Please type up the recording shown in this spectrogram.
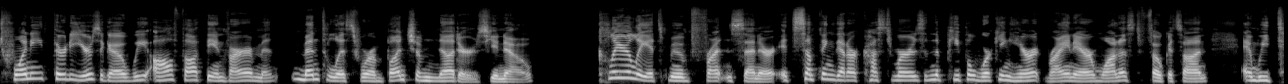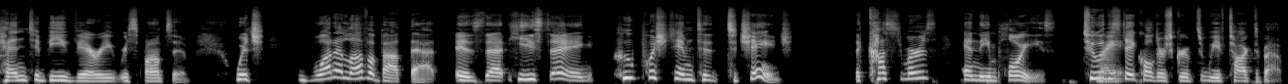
20, 30 years ago, we all thought the environmentalists were a bunch of nutters, you know. Clearly, it's moved front and center. It's something that our customers and the people working here at Ryanair want us to focus on. And we tend to be very responsive, which what I love about that is that he's saying who pushed him to, to change the customers and the employees, two right. of the stakeholders groups we've talked about.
